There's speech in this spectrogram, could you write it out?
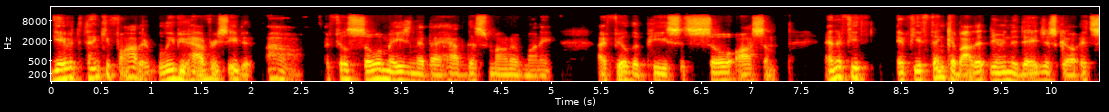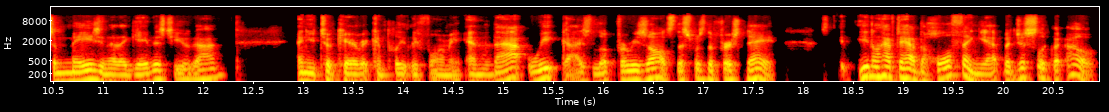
gave it. Thank you, Father. Believe you have received it. Oh, I feel so amazing that I have this amount of money. I feel the peace. It's so awesome. And if you if you think about it during the day, just go, it's amazing that I gave this to you, God, and you took care of it completely for me. And that week, guys, look for results. This was the first day. You don't have to have the whole thing yet, but just look like, oh,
